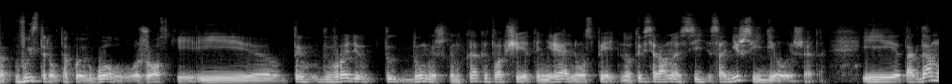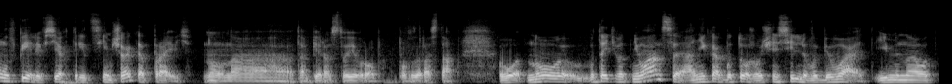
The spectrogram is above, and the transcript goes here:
как выстрел такой в голову жесткий, и ты вроде ты думаешь, ну как это вообще, это нереально успеть, но ты все равно садишься и делаешь это. И тогда мы успели всех 37 человек отправить ну, на там, первенство Европы по возрастам. Вот. Но вот эти вот нюансы, они как бы тоже очень сильно выбивают. Именно вот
